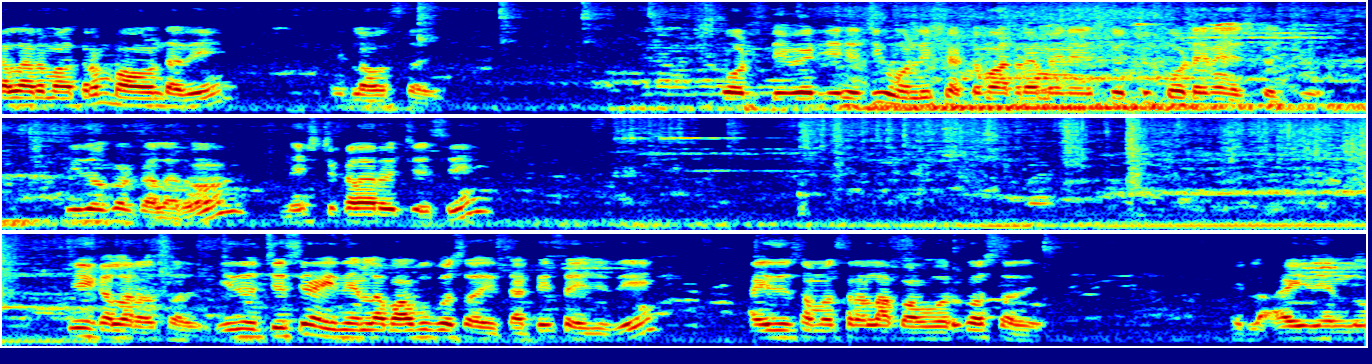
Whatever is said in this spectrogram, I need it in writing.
కలర్ మాత్రం బాగుంటుంది. ఇట్లా వస్తుంది? కోట్ డివైడ్ చేసేసి ఓన్లీ షర్ట్ మాత్రమే వేసుకోవచ్చు కోట్ అయినా వేసుకోవచ్చు. ఇది ఒక కలరు. నెక్స్ట్ కలర్ వచ్చేసి ఈ కలర్ వస్తుంది. ఇది వచ్చేసి ఐదేళ్ళ బాబుకి వస్తుంది థర్టీ సైజ్ ఇది. ఐదు సంవత్సరాల బాబు వరకు వస్తుంది. ఇట్లా ఐదేళ్ళు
